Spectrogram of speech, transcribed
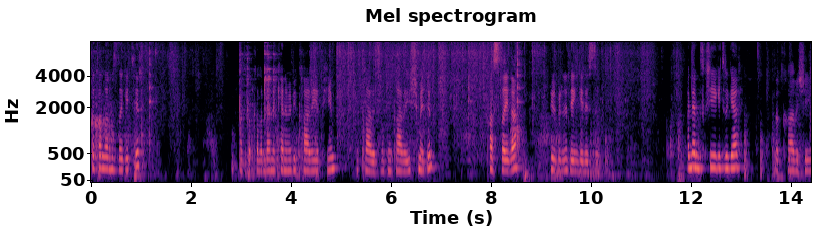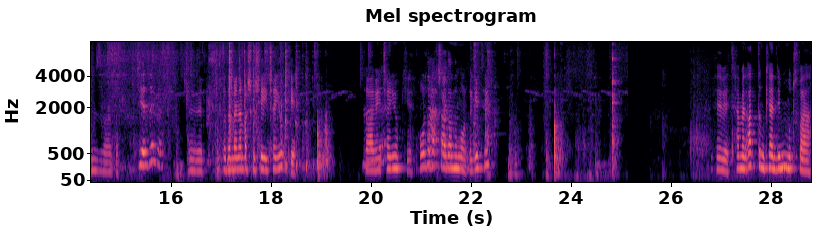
Çatallarımızı da getir. Hadi bakalım ben de kendime bir kahve yapayım. Bir kahvesi bugün kahve içmedim. Pastayla birbirini dengelesin. Annem biz şeyi getir gel. Bak kahve şeyimiz vardı. Ceze mi? Evet. Zaten benden başka şey içen yok ki. Kahve Nerede? içen yok ki. Orada bak çaydanlığın orada getir. Evet hemen attım kendimi mutfağa.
